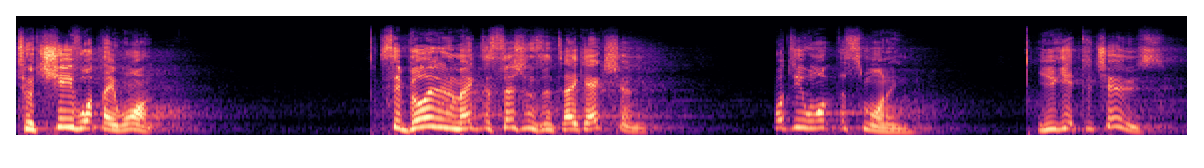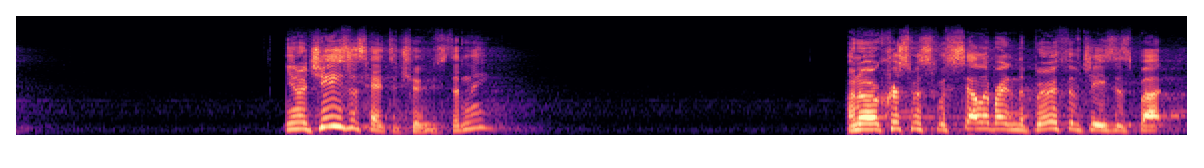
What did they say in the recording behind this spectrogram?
to achieve what they want. It's the ability to make decisions and take action. What do you want this morning? You get to choose. You know, Jesus had to choose, didn't he? I know at Christmas we're celebrating the birth of Jesus, but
